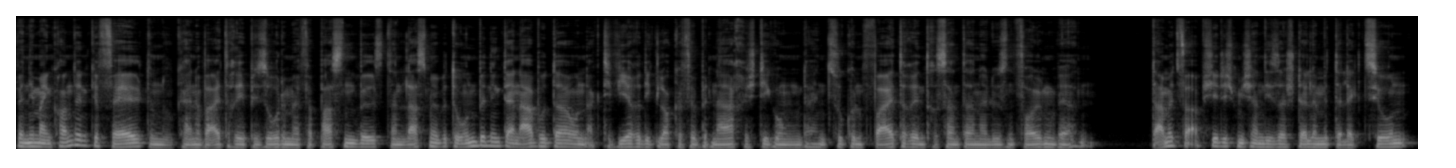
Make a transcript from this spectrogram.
Wenn dir mein Content gefällt und du keine weitere Episode mehr verpassen willst, dann lass mir bitte unbedingt ein Abo da und aktiviere die Glocke für Benachrichtigungen, da in Zukunft weitere interessante Analysen folgen werden. Damit verabschiede ich mich an dieser Stelle mit der Lektion,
